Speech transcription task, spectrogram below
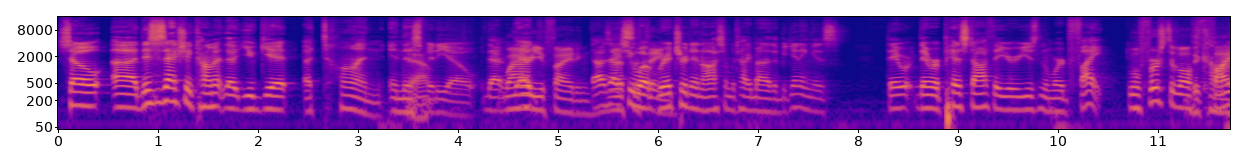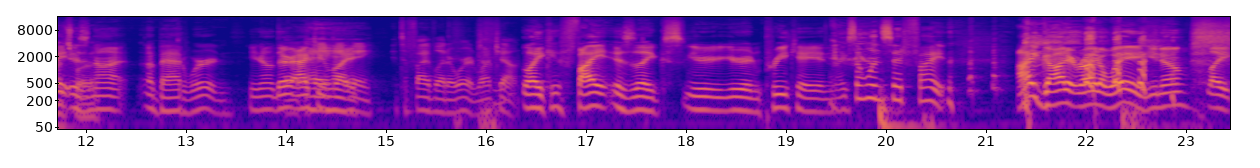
So uh, this is actually a comment that you get a ton in this Yeah. video. That Why that- are you fighting? That was That's actually what thing. Richard and Austin were talking about at the beginning. Is they were they were pissed off that you were using the word fight. Well, first of all, The fight is were- not a bad word. You know, they're acting hey, like hey, it's a five letter word. Watch out. like fight is like you're you're in pre-K and like someone said fight. I got it right away, you know? Like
